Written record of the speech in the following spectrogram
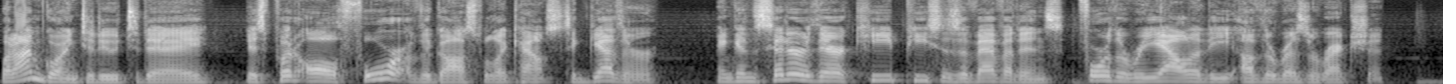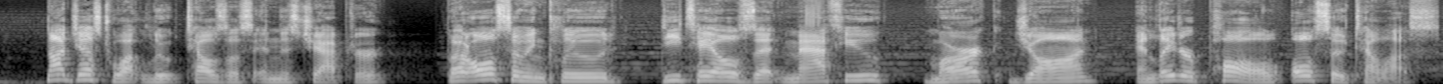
What I'm going to do today is put all four of the Gospel accounts together and consider their key pieces of evidence for the reality of the resurrection. Not just what Luke tells us in this chapter, but also include details that Matthew, Mark, John, and later Paul also tell us.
